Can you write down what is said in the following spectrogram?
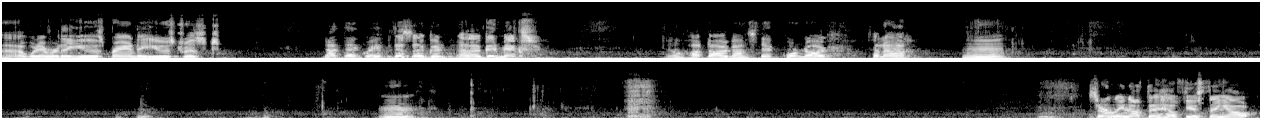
uh, whatever they used, brand they used was not that great. But this is a good uh, good mix. You know, hot dog on stick, corn dog, ta-da. Mmm. Mmm. Certainly not the healthiest thing out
